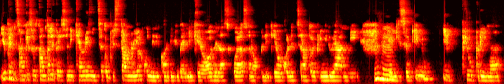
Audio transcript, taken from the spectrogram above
Io penso anche soltanto alle persone che hanno iniziato quest'anno. Io alcuni ricordi più belli che ho della scuola sono quelli che ho collezionato ai primi due anni, mm-hmm. il, il, il, più primo,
